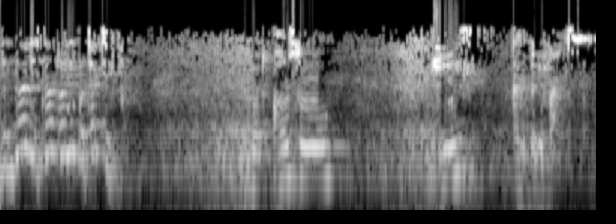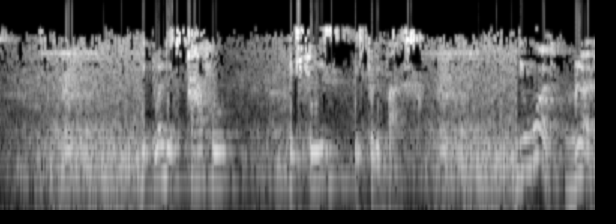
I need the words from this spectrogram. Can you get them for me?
the blood is not only protective, but also heals and purifies. The blood is powerful, it heals, it purifies. The word blood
